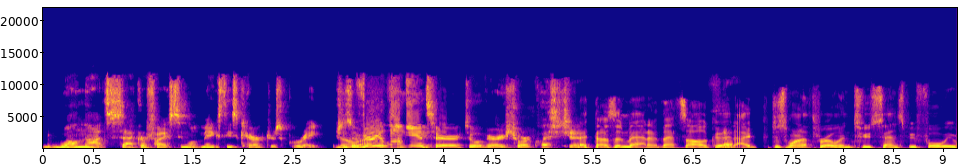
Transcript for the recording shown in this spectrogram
while not sacrificing what makes these characters great which no, is a very long answer to a very short question. It doesn't matter. That's all good. I just want to throw in two cents before we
